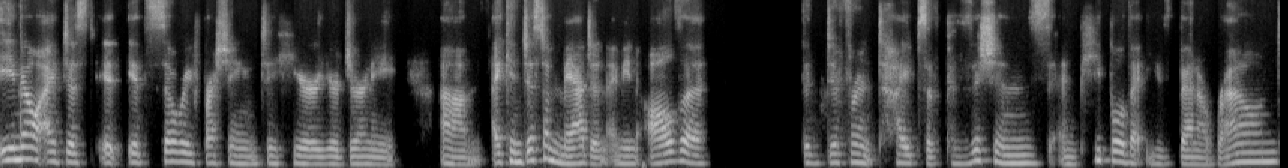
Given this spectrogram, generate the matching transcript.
you know, I just it it's so refreshing to hear your journey. Um, I can just imagine. I mean, all the the different types of positions and people that you've been around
